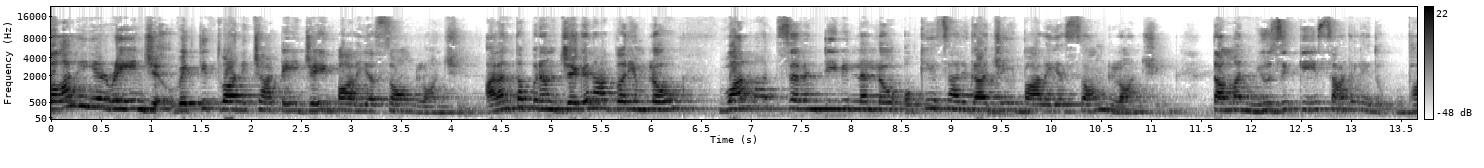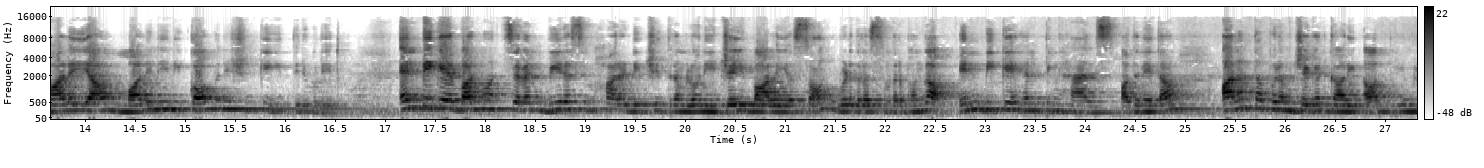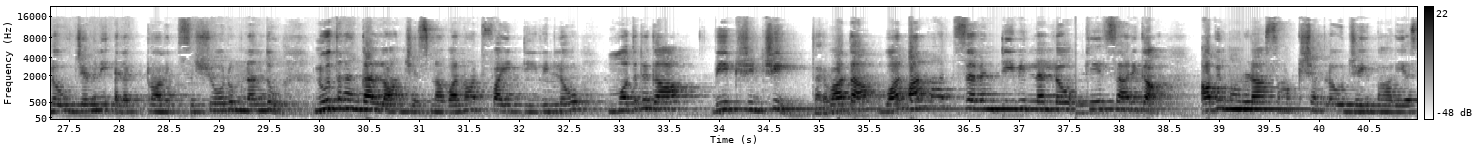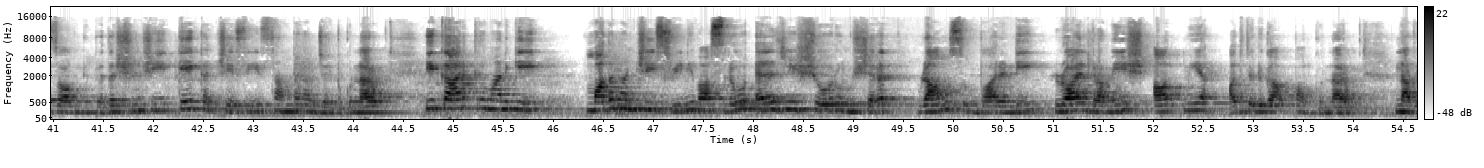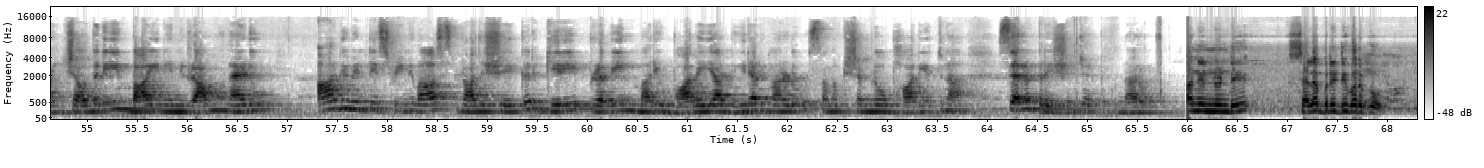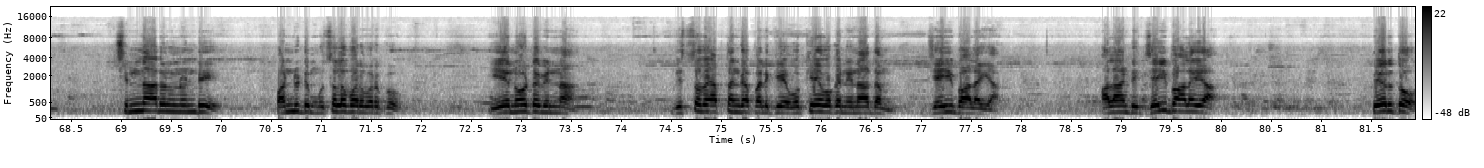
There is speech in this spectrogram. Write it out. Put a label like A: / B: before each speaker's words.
A: Balayya range వ్యక్తిత్వాన్ని చాటే జై బాలయ్య సాంగ్ లాంచింగ్ అనంతపురం జగన్ ఆధ్వర్యంలో వన్ నాట్ సెవెన్ టీవీలలో ఒకేసారిగా జై బాలయ్య సాంగ్ లాంచింగ్ తమన్ మ్యూజిక్కి సాటలేదు. బాలయ్య మలినేని కాంబినేషన్కి తిరుగులేదు. NPK one naught seven Veerasimha Reddy చిత్రంలోని జై బాలయ్య సాంగ్ విడుదల సందర్భంగా ఎన్బీకే హెల్పింగ్ హ్యాండ్స్ అధినేత అనంతపురం జగన్ గారి ఆధ్వర్యంలో జెమిని ఎలక్ట్రానిక్స్ షోరూం నందు నూతనంగా లాంచ్ చేసిన వన్ నాట్ ఫైవ్ టీవీలో మొదటగా వీక్షించి తర్వాత వన్ నాట్ సెవెన్ టీవీలలో ఒకేసారిగా అభిమానుల సమక్షంలో జై బాలయ్య సాంగ్ని ప్రదర్శించి కేక్ కట్ చేసి సంబరాలు జరుపుకున్నారు. ఈ కార్యక్రమానికి Madamanchi Srinivasulu LG showroom Sarath Ramasubbareddy Royal Ramesh ఆత్మీయ అతిథులుగా పాల్గొన్నారు. నవీన్ చౌదరి బాయినేని రామనాయుడు ఆదివెంటి శ్రీనివాస్ రాజశేఖర్ గిరి ప్రవీణ్ మరియు బాలయ్య వీరాభిమానులు సమక్షంలో భారీ ఎత్తున సెలబ్రేషన్ జరుపుకున్నారు.
B: నుండి సెలబ్రిటీ వరకు చిన్నారుల నుండి పండుటి ముసలవారి వరకు ఏ నోట విన్నా విశ్వవ్యాప్తంగా పలికే ఒకే ఒక నినాదం జై బాలయ్య. అలాంటి జై బాలయ్య పేరుతో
